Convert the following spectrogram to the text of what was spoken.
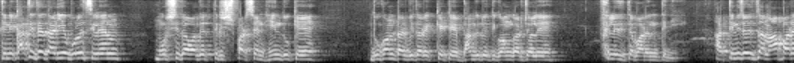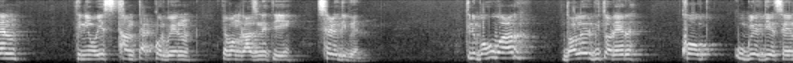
তিনি কাঁথিতে দাঁড়িয়ে বলেছিলেন, মুর্শিদাবাদের তিরিশ পার্সেন্ট হিন্দুকে দু ঘণ্টার ভিতরে কেটে ভাগীরথী গঙ্গার জলে ফেলে দিতে পারেন তিনি। আর তিনি যদি তা না পারেন, তিনি ওই স্থান ত্যাগ করবেন এবং রাজনীতি ছেড়ে দিবেন। তিনি বহুবার দলের ভিতরের ক্ষোভ উগলে দিয়েছেন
